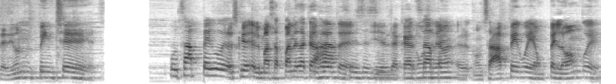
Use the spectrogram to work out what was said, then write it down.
Le di un pinche. un zape, güey. Es que el mazapán es acá, Ajá, sí, sí, sí. Y el de acá, ¿cómo se llama? El- un zape, güey, a un pelón, güey.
